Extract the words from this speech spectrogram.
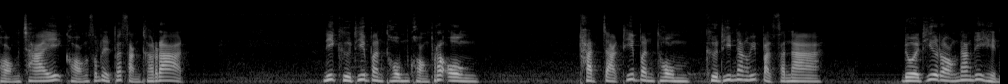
ของใช้ของสมเด็จพระสังฆราช นี่คือที่บรรทมของพระองค์ ถัดจากที่บรรทมคือที่นั่งวิปัสสนา โดยที่รองนั่งที่เห็น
